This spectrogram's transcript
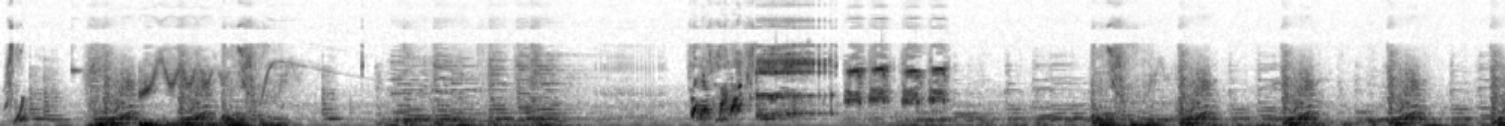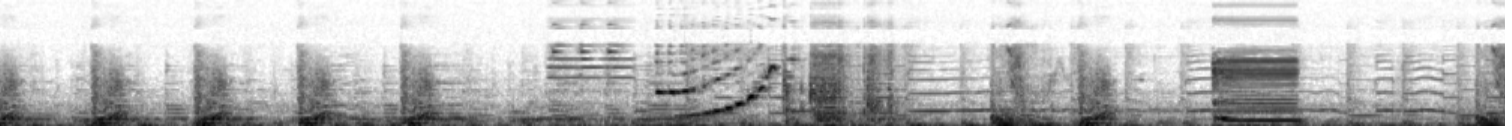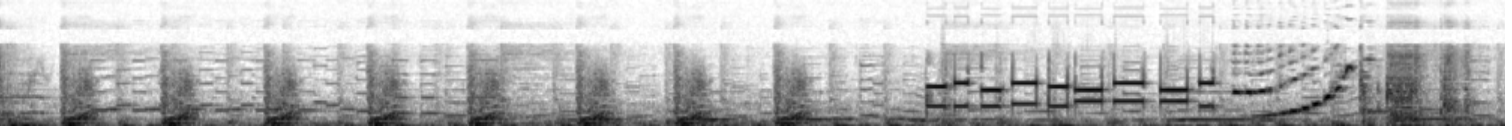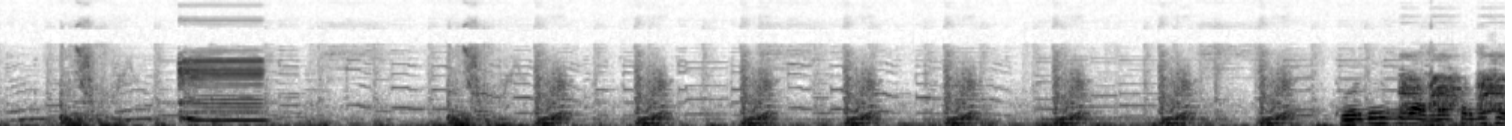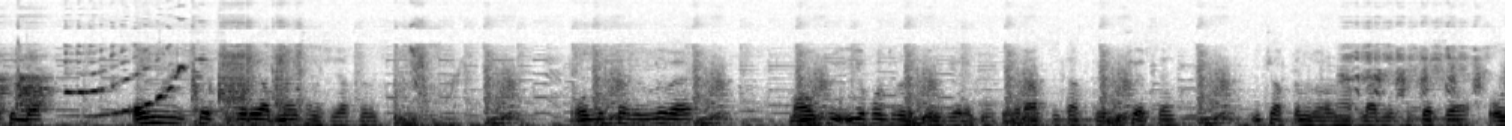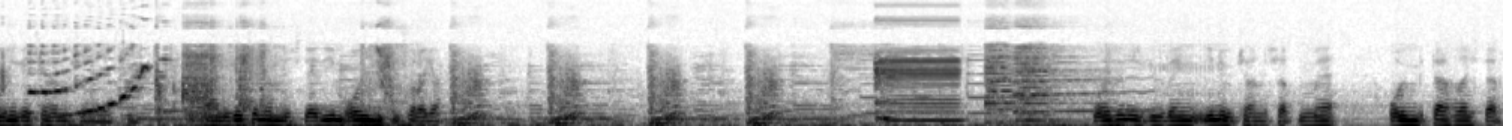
Are you? Gördüğünüz gibi arkadaşlar bu şekilde en yüksek sporu yapmaya çalışacaksınız. Oldukça hızlı ve mouse'u iyi kontrol etmeniz gerekmektedir. Aksi takdirde düşerse 3 hakkınız olan haklarınız düşerse oyunu geçememiş olacaksınız. Yani geçememiş dediğim oyun bitmiş olacak. Gördüğünüz gibi ben yine 3 yanlış yaptım ve oyun bitti arkadaşlar.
